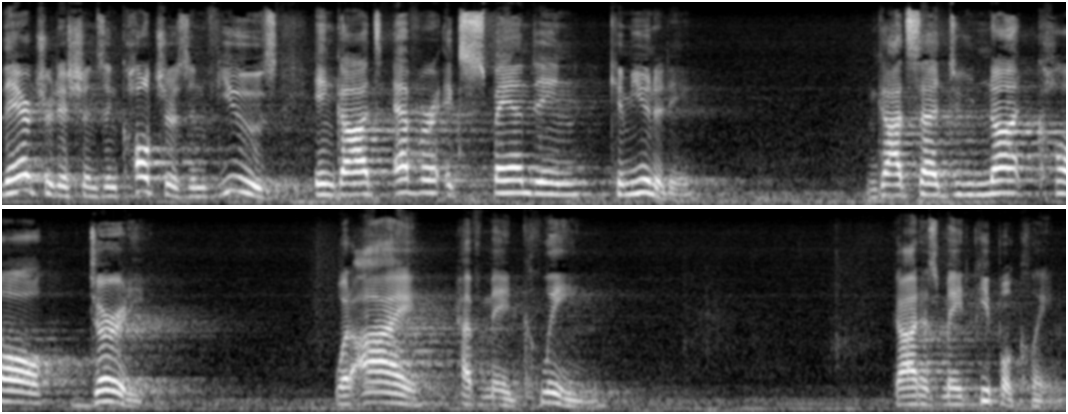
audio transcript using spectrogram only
their traditions and cultures and views in God's ever expanding community. And God said, Do not call dirty what I have made clean. God has made people clean.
